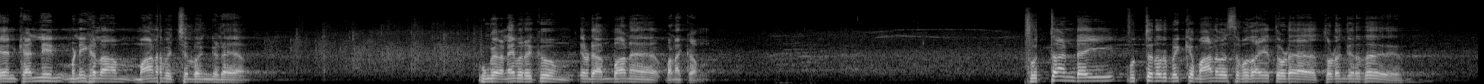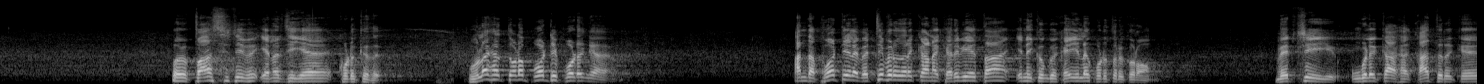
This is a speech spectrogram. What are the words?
என் கண்ணின் மணிகளாம் மாணவ செல்வங்களை உங்கள் அனைவருக்கும் என்னுடைய அன்பான வணக்கம். புத்தாண்டை புத்துணர்மிக்க மாணவ சமுதாயத்தோட தொடங்கிறது ஒரு பாசிட்டிவ் எனர்ஜியை கொடுக்குது. உலகத்தோட போட்டி போடுங்க. அந்த போட்டியில் வெற்றி பெறுவதற்கான கருவியை தான் இன்னைக்கு உங்கள் கையில் கொடுத்துருக்குறோம். வெற்றி உங்களுக்காக காத்திருக்கு.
